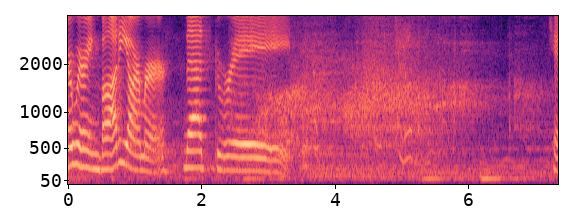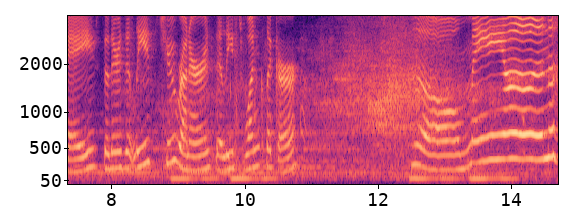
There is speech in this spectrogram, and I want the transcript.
They're wearing body armor. That's great. Okay, so there's at least two runners, at least one clicker. Oh man.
